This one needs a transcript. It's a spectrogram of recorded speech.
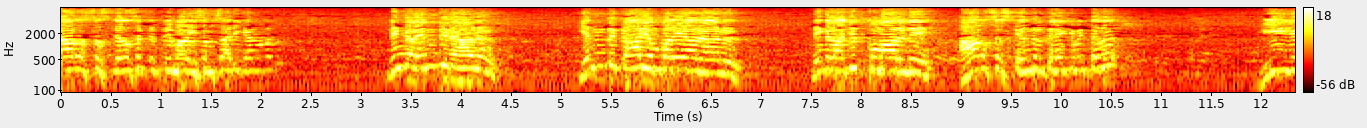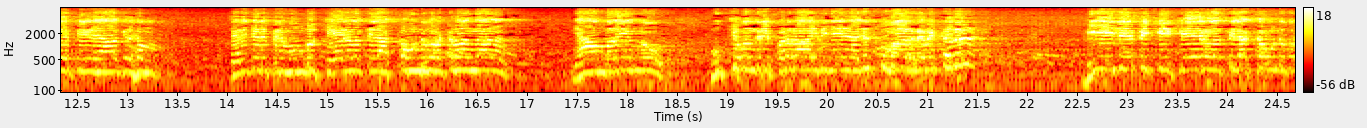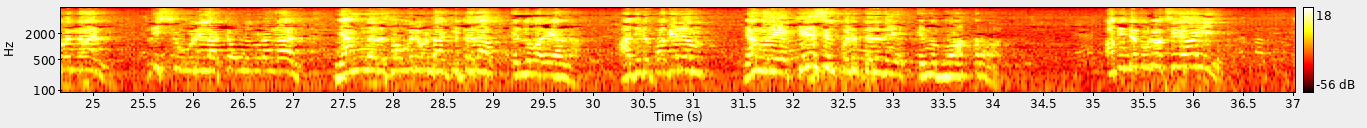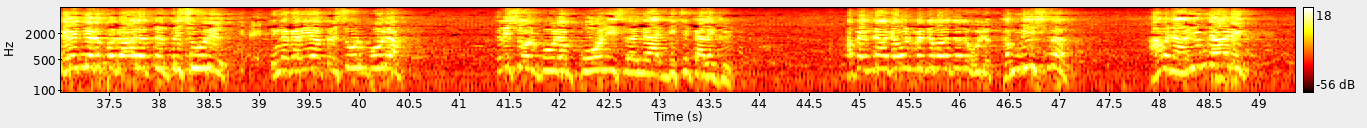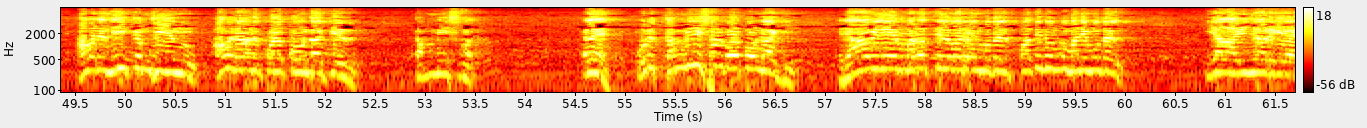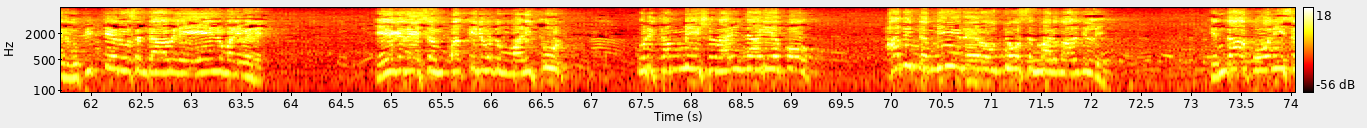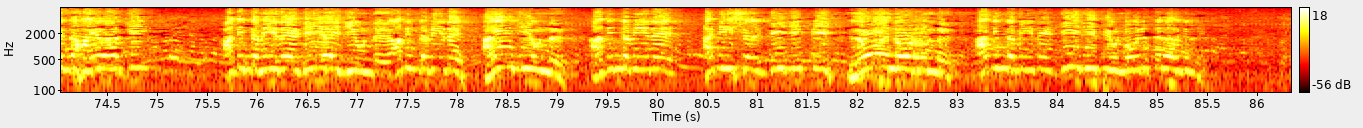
ആർ എസ് എസ് ജനറൽ സെക്രട്ടറിയുമായി സംസാരിക്കാനുള്ളത്? നിങ്ങൾ എന്തിനാണ്? എന്ത് കാര്യം പറയാനാണ്? നിങ്ങൾ അജിത് കുമാറിനെ ആർ എസ് എസ് കേന്ദ്രത്തിലേക്ക് വിട്ടത്? ബി ജെ പിയുടെ ആഗ്രഹം തെരഞ്ഞെടുപ്പിന് മുമ്പ് കേരളത്തിൽ അക്കൌണ്ട് തുറക്കണമെന്നാണ്. ഞാൻ പറയുന്നു മുഖ്യമന്ത്രി പിണറായി വിജയൻ അജിത് കുമാറിനെ വിട്ടത്? ബി ജെ പിക്ക് കേരളത്തിൽ അക്കൌണ്ട് തുടങ്ങാൻ തൃശൂരിൽ അക്കൌണ്ട് തുടങ്ങാൻ ഞങ്ങൾ സൗകര്യം ഉണ്ടാക്കി തരാം എന്ന് പറയാനാണ്. അതിന് പകരം ഞങ്ങളെ കേസിൽ പെടുത്തരുത് എന്ന് മാത്രമാണ്. അതിന്റെ തുടർച്ചയായി തെരഞ്ഞെടുപ്പ് കാലത്ത് തൃശൂരിൽ നിങ്ങൾക്കറിയാം തൃശൂർ പൂരം തൃശൂർ പൂരം പോലീസ് തന്നെ അടിച്ച് കലക്കി. അപ്പൊ എന്താ ഗവൺമെന്റ് പറഞ്ഞത്? ഒരു കമ്മീഷണർ അവൻ അഴിഞ്ഞാടി അവനെ നീക്കം ചെയ്യുന്നു. അവനാണ് കുഴപ്പമുണ്ടാക്കിയത്. കമ്മീഷണർ അല്ലെ? ഒരു കമ്മീഷണർ കുഴപ്പമുണ്ടാക്കി. രാവിലെ മഠത്തിൽ വരവ് മുതൽ പതിനൊന്ന് മണി മുതൽ ഇയാൾ അഴിഞ്ഞാടുകയായിരുന്നു. പിറ്റേ ദിവസം രാവിലെ ഏഴ് മണിവരെ ഏകദേശം പത്തിരുപത് മണിക്കൂർ ഒരു കമ്മീഷൻ അഴിഞ്ഞാടിയപ്പോ അതിന്റെ മീതേറെ ഉദ്യോഗസ്ഥന്മാരൊന്നും അറിഞ്ഞില്ലേ? എന്താ പോലീസിന്റെ ഹൈറാർക്കി? അതിന്റെ മീതെ ഡി ഐ ജി ഉണ്ട് അതിന്റെ മീതെ ഐ ജി ഉണ്ട് അതിന്റെ മീതെ additional D G P law and order ഉണ്ട് അതിന്റെ മീതെ ഡി ജി പി ഉണ്ട്. ഒരുത്തനറിഞ്ഞില്ലേ?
